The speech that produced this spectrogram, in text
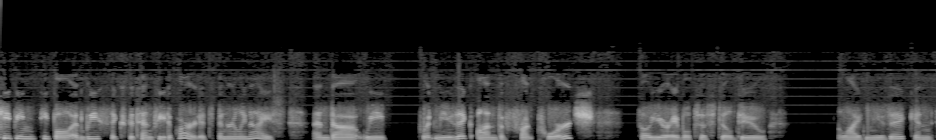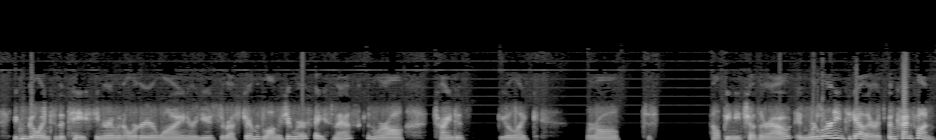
keeping people at least six to 10 feet apart. It's been really nice. And uh, we put music on the front porch so you're able to still do live music. And you can go into the tasting room and order your wine or use the restroom as long as you wear a face mask. And we're all trying to feel like we're all just helping each other out. And we're learning together. It's been kind of fun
